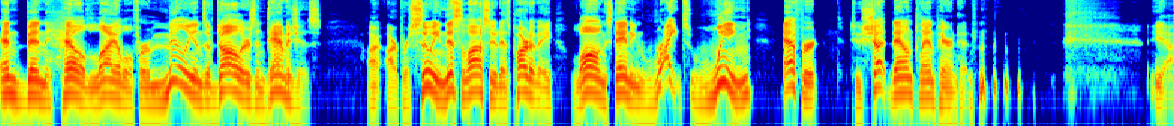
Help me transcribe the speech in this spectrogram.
and been held liable for millions of dollars in damages are, are pursuing this lawsuit as part of a long standing right wing effort to shut down Planned Parenthood. yeah.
